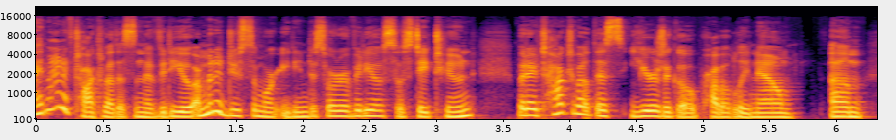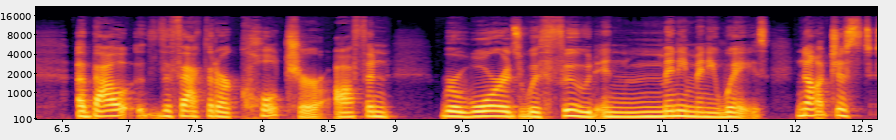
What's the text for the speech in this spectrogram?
I might have talked about this in a video. I'm going to do some more eating disorder videos, so stay tuned. But I talked about this years ago, probably now, um, about the fact that our culture often rewards with food in many, many ways, not just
